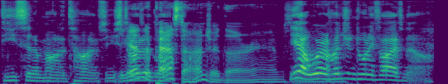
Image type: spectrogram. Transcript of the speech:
decent amount of time, so you You guys started are like- past 100 though, right? Yeah, we're 125 now.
